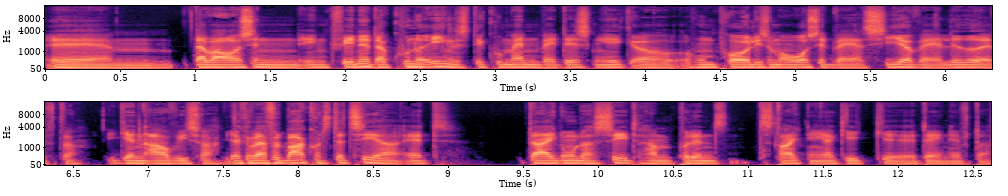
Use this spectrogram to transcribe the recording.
Øhm, der var også en, en kvinde, der kunne noget engelsk, det kunne manden bag disken ikke, og, og hun prøver ligesom at oversætte, hvad jeg siger, hvad jeg leder efter. Igen afviser. Jeg kan i hvert fald bare konstatere, at der er ikke nogen, der har set ham på den strækning, jeg gik uh, dagen efter.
